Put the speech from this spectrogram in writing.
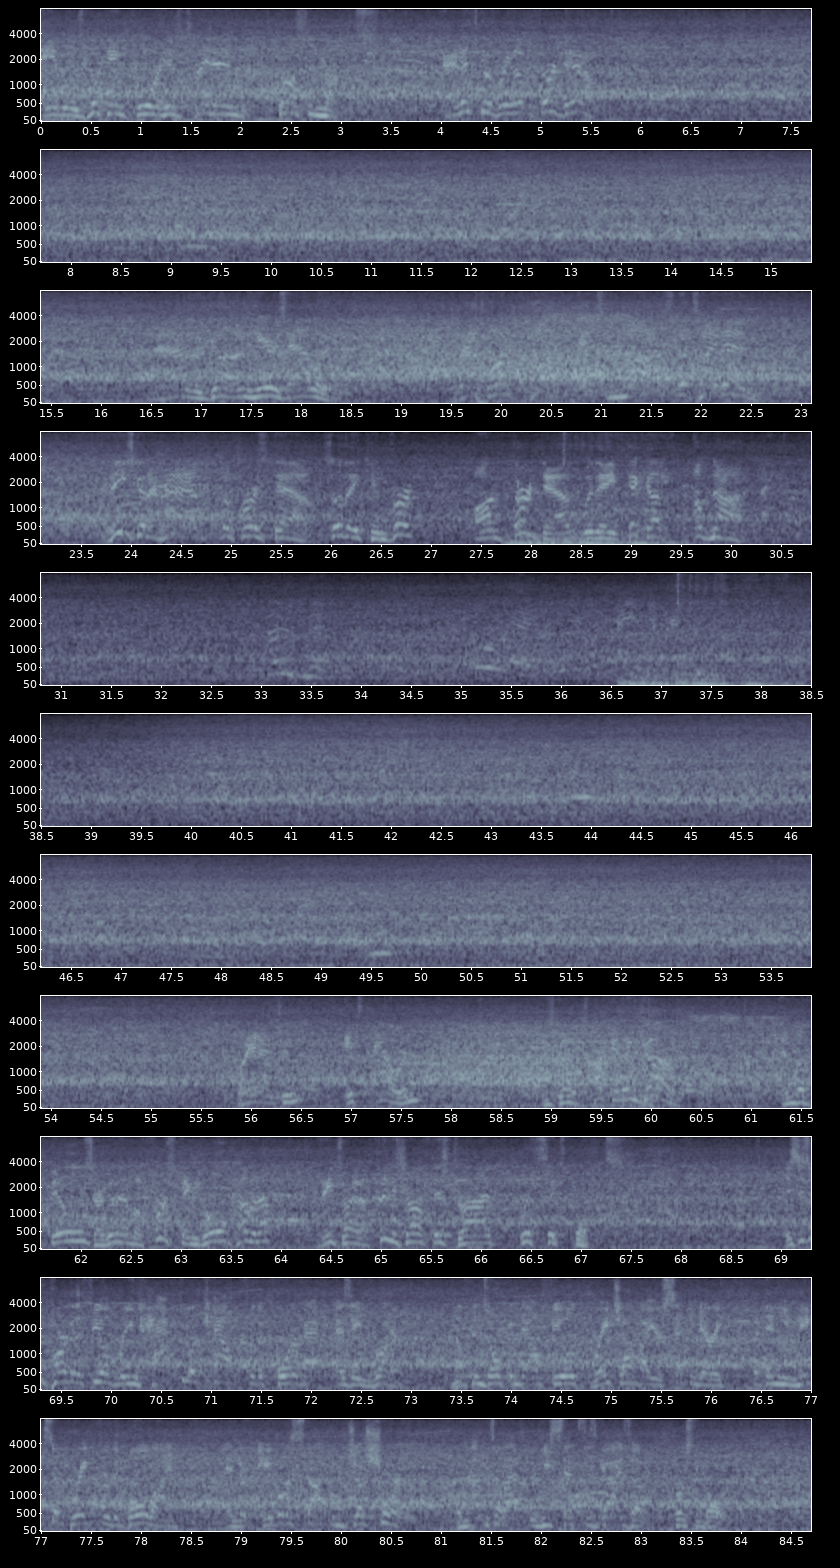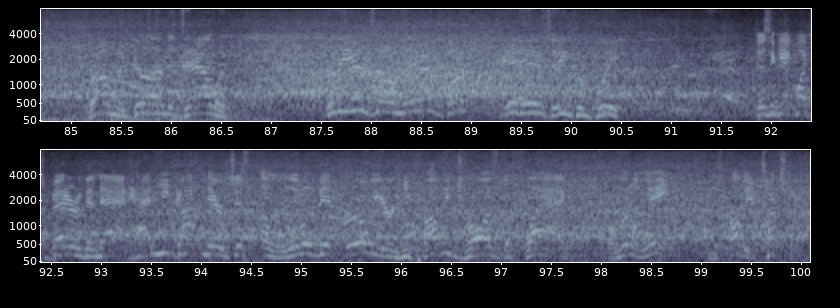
He was looking for his tight end, Dawson Knox. And it's going to bring up a third down. Out of the gun, here's Allen. That one, oh, it's Knox, the tight end. And he's going to have the first down. So they convert on third down with a pickup of nine. Play action. It's Allen. He's going to tuck it and go. And the Bills are going to have a first and goal coming up. They try to finish off this drive with six points. This is a part of the field where you have to account for the quarterback as a runner. Nothing's open downfield. Great job by your secondary, but then he makes a break for the goal line, and they're able to stop him just short, but not until after he sets his guys up first and goal. From the gun, to Allen. To the end zone it is incomplete. Doesn't get much better than that. Had he gotten there just a little bit earlier, he probably draws the flag a little late, and it's probably a touchdown.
